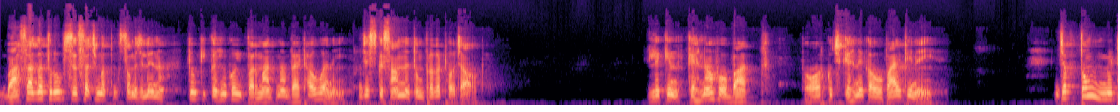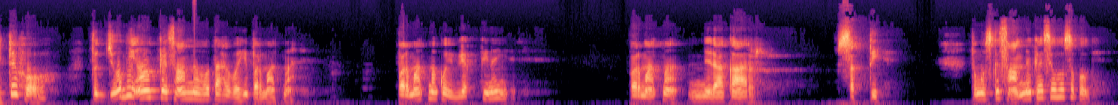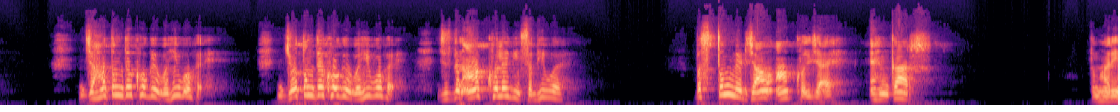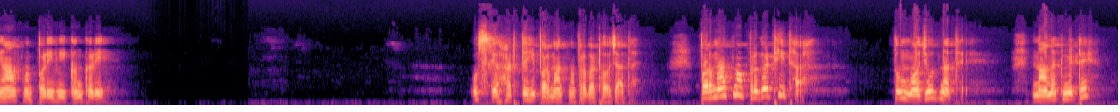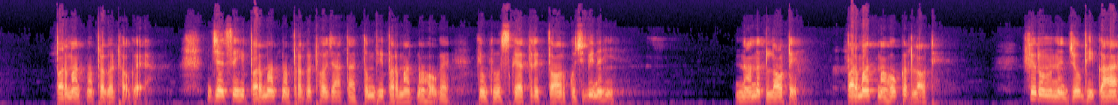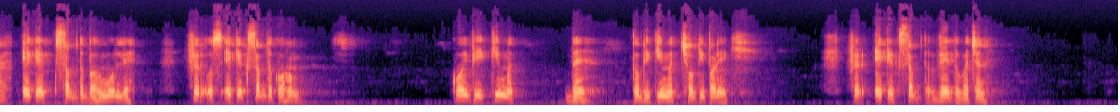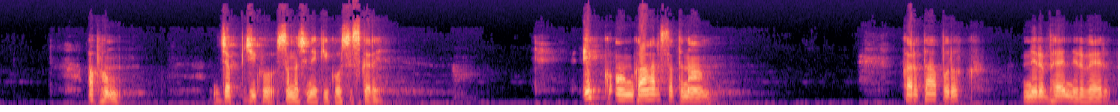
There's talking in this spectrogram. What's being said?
भाषागत रूप से सच मत समझ लेना। क्योंकि कहीं कोई परमात्मा बैठा हुआ नहीं, जिसके सामने तुम प्रकट हो जाओगे। लेकिन कहना हो बात तो और कुछ कहने का उपाय भी नहीं। जब तुम मिटते हो तो जो भी आँख के सामने होता है, वही परमात्मा है। परमात्मा कोई व्यक्ति नहीं है। परमात्मा निराकार शक्ति है। तुम उसके सामने कैसे हो सकोगे? जहाँ तुम देखोगे वही वो है। जो तुम देखोगे वही वो है। जिस दिन आँख खोलेगी, सभी वो है। बस तुम मिट जाओ, आँख खुल जाए। अहंकार। तुम्हारी आँख में पड़ी हुई कंकड़ी। उसके हटते ही परमात्मा प्रकट हो जाता है। परमात्मा प्रकट ही था। तुम मौजूद न थे। नानक मिटे परमात्मा प्रकट हो गया। जैसे ही परमात्मा प्रकट हो जाता है, तुम भी परमात्मा हो गए, क्योंकि उसके अतिरिक्त तो और कुछ भी नहीं। नानक लौटे, परमात्मा होकर लौटे। फिर उन्होंने जो भी कहा है एक एक शब्द बहुमूल्य फिर उस एक एक शब्द को हम कोई भी कीमत दें तो भी कीमत छोटी पड़ेगी। फिर एक एक शब्द वेद वचन अब हम जप जी को समझने की कोशिश करें। एक ओंकार सतनाम, कर्ता पुरख, निर्भय निर्वैर,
